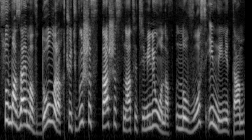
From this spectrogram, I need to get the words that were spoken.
Сумма займа в долларах чуть выше 116 миллионов, но ВОЗ и ныне там.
